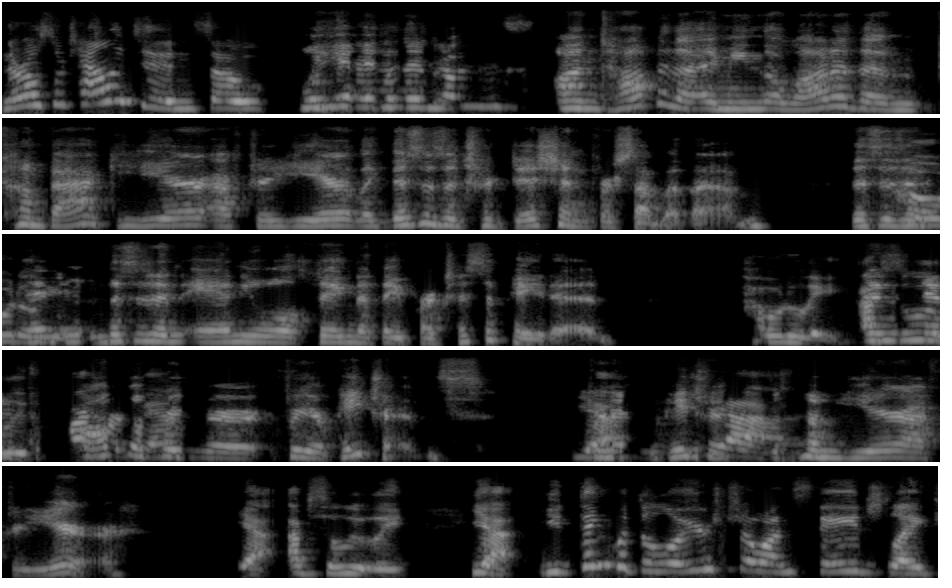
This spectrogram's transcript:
they're also talented. And so Well, yeah, and then- on top of that, I mean, a lot of them come back year after year. Like this is a tradition for some of them. This is Totally. an, this is an annual thing that they participate in, totally, absolutely. and our also for your for your patrons. For yeah. your patrons, Yeah. come year after year. yeah absolutely yeah you'd think with the lawyer show on stage like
